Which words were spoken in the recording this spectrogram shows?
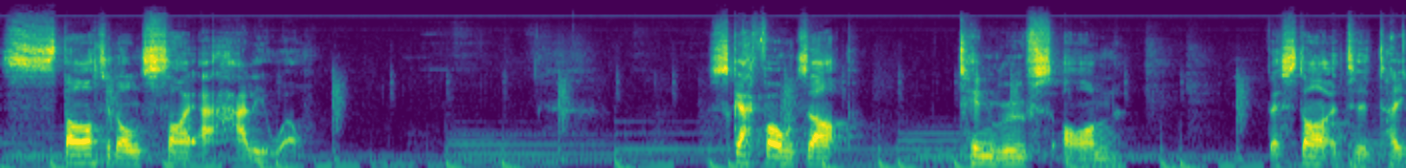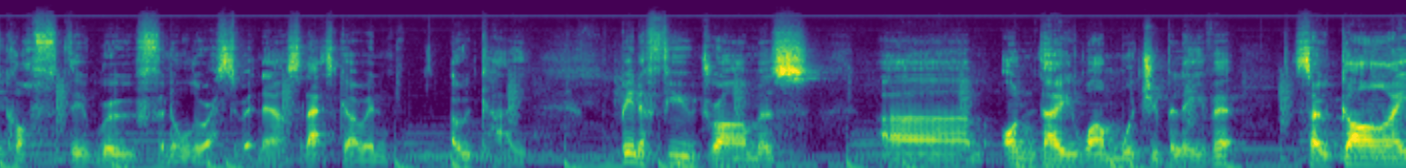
started on site at Halliwell. Scaffolds up, tin roofs on. They're starting to take off the roof and all the rest of it now. So that's going okay. Been a few dramas um, on day one, would you believe it? So Guy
